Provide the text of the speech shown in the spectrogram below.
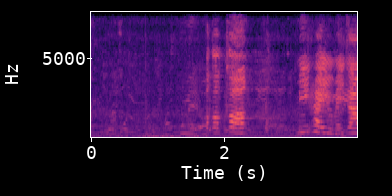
กก๊อกก๊อกมีใครอยู่ไหมจ๊ะ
